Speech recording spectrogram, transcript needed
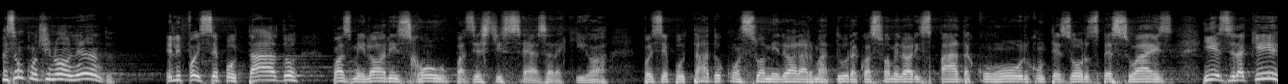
Mas vamos continuar olhando. Ele foi sepultado com as melhores roupas, este César aqui, ó. Foi sepultado com a sua melhor armadura, com a sua melhor espada, com ouro, com tesouros pessoais. E esse daqui,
